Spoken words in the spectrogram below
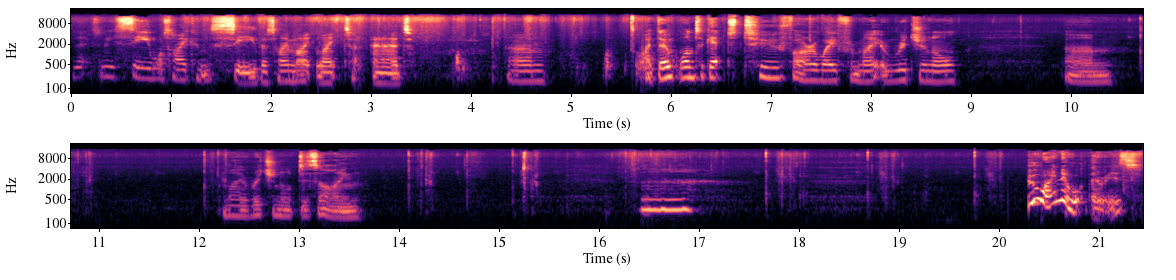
Let me see what I can see that I might like to add. Um, I don't want to get too far away from my original um, my original design. Uh, ooh, I know what there is.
